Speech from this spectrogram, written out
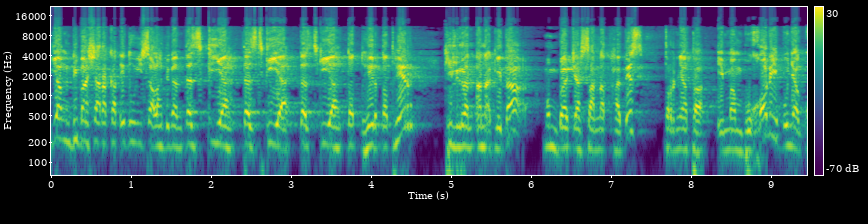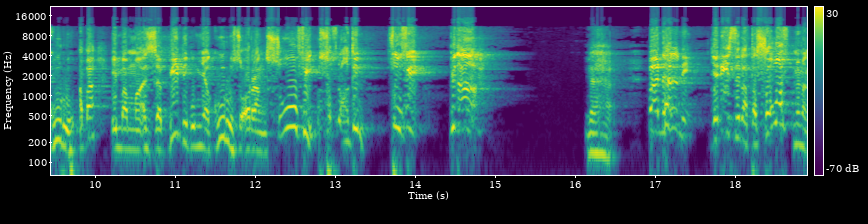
yang di masyarakat itu isalah dengan tazkiyah tazkiyah tazkiyah tathir tathir giliran anak kita membaca sanad hadis ternyata Imam Bukhari punya guru apa? Imam Ma'zabidi punya guru seorang sufi. Sufi sufi. Bid'ah Nah, padahal nih, jadi istilah tasawuf memang,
